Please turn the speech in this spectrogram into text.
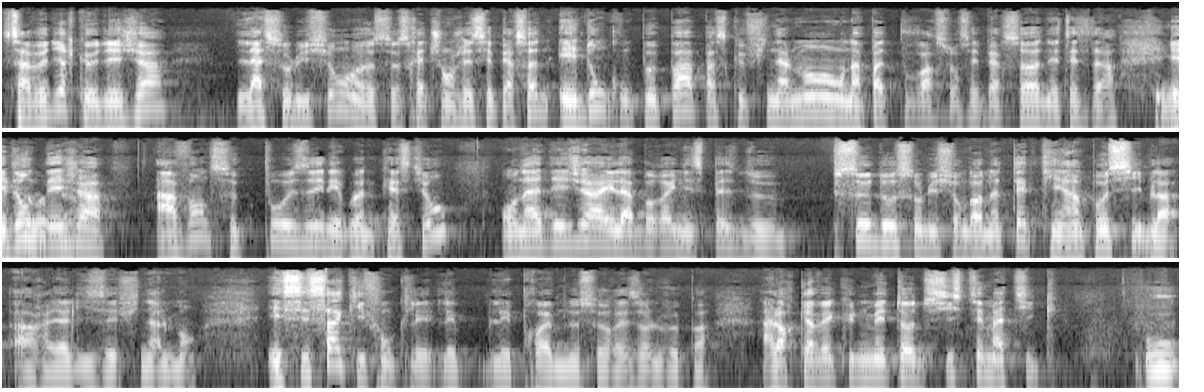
ça veut dire que déjà la solution, euh, ce serait de changer ces personnes, et donc on peut pas parce que finalement on n'a pas de pouvoir sur ces personnes, etc. Et donc déjà, avant de se poser les bonnes questions, on a déjà élaboré une espèce de pseudo-solution dans notre tête qui est impossible à, réaliser finalement. Et c'est ça qui font que les, problèmes ne se résolvent pas. Alors qu'avec une méthode systématique où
